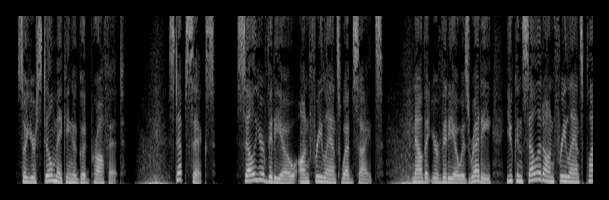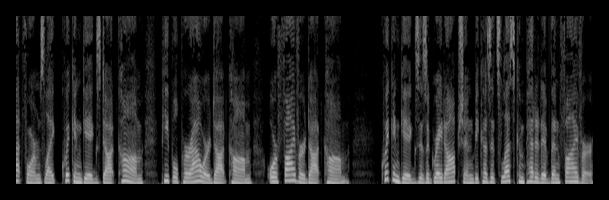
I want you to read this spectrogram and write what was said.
so you're still making a good profit. Step 6. Sell your video on freelance websites. Now that your video is ready, you can sell it on freelance platforms like quickengigs.com, peopleperhour.com, or fiverr.com. Quicken Gigs is a great option because it's less competitive than Fiverr,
